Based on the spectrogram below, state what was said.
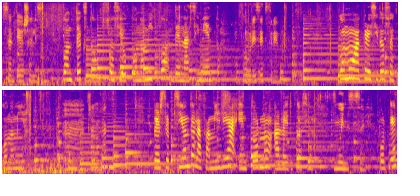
Santiago Chalecinque. contexto socioeconómico de nacimiento, Pobreza extrema. cómo ha crecido su economía, Ah, trabajando. percepción de la familia en torno a la educación. Muy necesaria. ¿Por qué?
